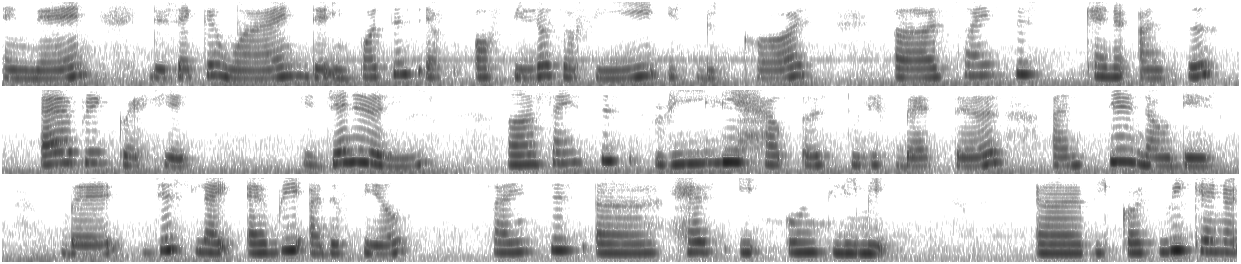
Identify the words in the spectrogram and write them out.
And then The second one, the importance of, of philosophy is because uh, sciences cannot answer every question. Okay, generally, uh, sciences really help us to live better until nowadays. But just like every other field, sciences uh, has its own limits. Uh, because we cannot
